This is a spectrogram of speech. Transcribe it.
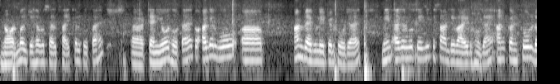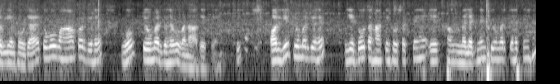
नॉर्मल जो है, वो सेल साइकिल होता है। टेन्योर होता है तो अगर वो अनरेगुलेटेड हो जाए मीन अगर वो तेज़ी के साथ डिवाइड हो जाए अनकंट्रोल डिवीज़न हो जाए तो वो वहाँ पर जो है वो ट्यूमर जो है वो बना देते हैं ठीक है? और ये ट्यूमर जो है ये दो तरह के हो सकते हैं एक हम मेलेग्नेंट ट्यूमर कहते हैं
